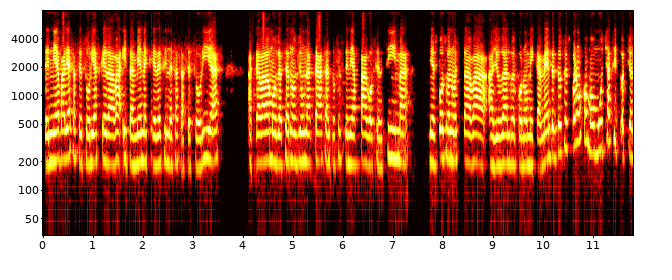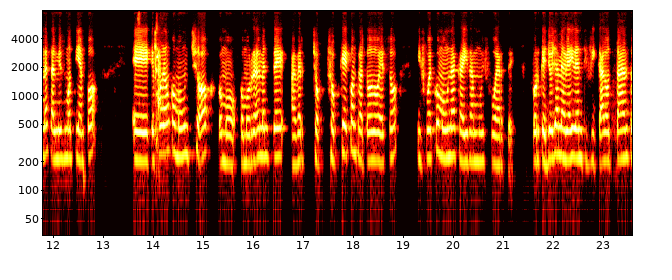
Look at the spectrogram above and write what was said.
tenía varias asesorías que daba y también me quedé sin esas asesorías. Acabábamos de hacernos de una casa, entonces tenía pagos encima. Mi esposo no estaba ayudando económicamente. Entonces fueron como muchas situaciones al mismo tiempo eh, que fueron como un shock, como, como realmente, a ver, choqué contra todo eso y fue como una caída muy fuerte, porque yo ya me había identificado tanto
